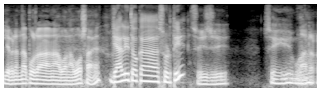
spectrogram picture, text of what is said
Li haurem de posar una bona bossa, eh? Ja li toca sortir? Sí, sí. Sí, bueno. Ara,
